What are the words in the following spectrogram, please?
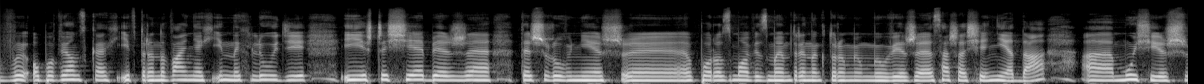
w obowiązkach i w trenowaniach innych ludzi i jeszcze siebie, że też również po rozmowie z moim trenerem, który mi mówi, że Sasza się nie da, musisz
